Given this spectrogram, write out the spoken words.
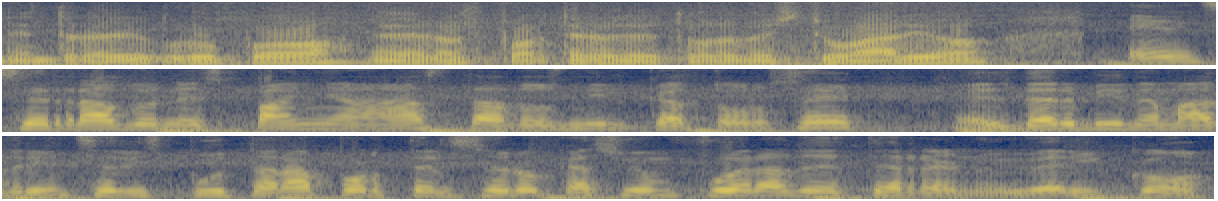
dentro del grupo, de los porteros de todo el vestuario. Encerrado en España hasta 2014, el derby de Madrid se disputará por tercera ocasión fuera de terreno ibérico.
